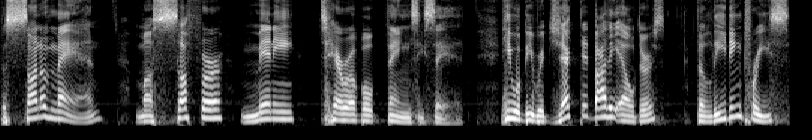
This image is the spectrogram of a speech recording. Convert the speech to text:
The Son of Man must suffer many terrible things, he said. He will be rejected by the elders, the leading priests,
